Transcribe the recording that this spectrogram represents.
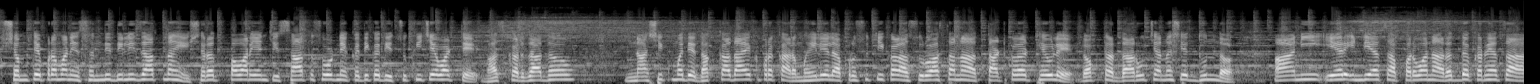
क्षमतेप्रमाणे संधी दिली जात नाही. शरद पवार यांची साथ सोडणे कधीकधी चुकीचे वाटते. भास्कर जाधव नाशिकमध्ये धक्कादायक प्रकार. महिलेला प्रसूतीकळा सुरू असताना ताटकळत ठेवले डॉक्टर दारूच्या नशेत धुंद. आणि एअर इंडियाचा परवाना रद्द करण्याचा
